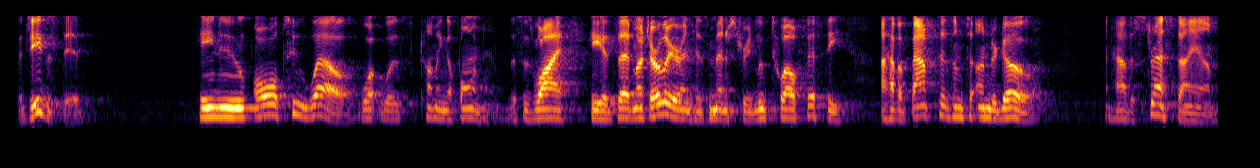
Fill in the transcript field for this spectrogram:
But Jesus did. He knew all too well what was coming upon him. This is why he had said much earlier in his ministry, Luke 12:50, I have a baptism to undergo, and how distressed I am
